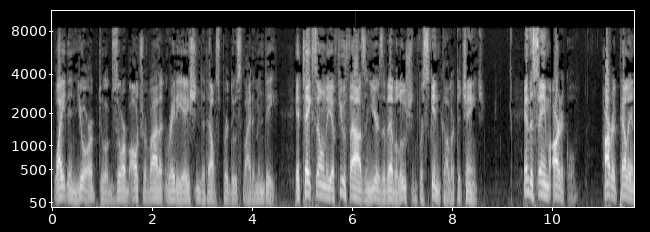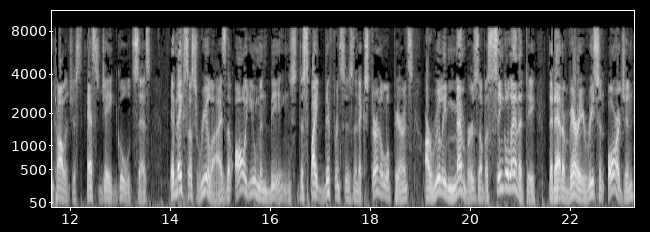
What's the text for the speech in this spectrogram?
white in Europe to absorb ultraviolet radiation that helps produce vitamin D. It takes only a few thousand years of evolution for skin color to change. In the same article, Harvard paleontologist S.J. Gould says, it makes us realize that all human beings, despite differences in external appearance, are really members of a single entity that had a very recent origin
